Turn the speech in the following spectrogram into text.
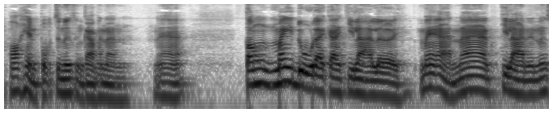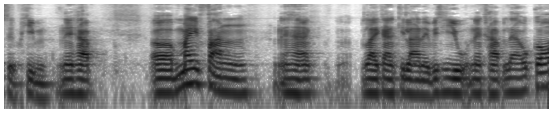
เพราะเห็นปุ๊บจะนึกถึงการพนันนะฮะต้องไม่ดูรายการกีฬาเลย ไม่อ่านหน้ากีฬาในหนังสือพิมพ์นะครับไม่ฟังนะฮะรายการกีฬาในวิทยุนะครับ แล้วก็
